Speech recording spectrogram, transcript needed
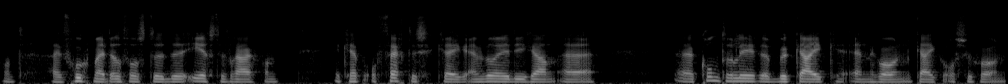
Want hij vroeg mij, dat was de, eerste vraag van... Ik heb offertes gekregen en wil je die gaan controleren, bekijken en gewoon kijken of ze gewoon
